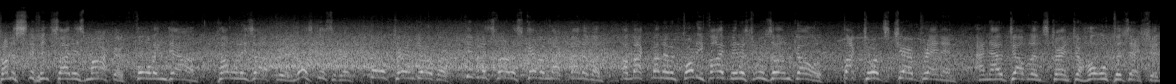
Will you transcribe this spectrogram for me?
trying to slip inside his marker, falling down. Connolly's after him, lost disciplined. ball turned over, given as far as Kevin McManamon. And McManamon 45 minutes to his own goal. Back towards Ger Brennan. And now Dublin's turn to hold possession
